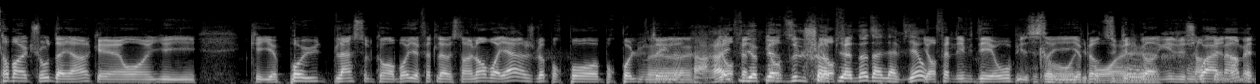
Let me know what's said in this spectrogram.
Comme un truth d'ailleurs qu'il n'y a pas eu de place sur le combat. Il a fait le, c'est un long voyage là pour pas pour pas lutter. Là. arrête, fait- il a perdu le ont fait- championnat dans l'avion. Ils ont fait les vidéos puis c'est ça, il a perdu puis il a gagné les Ouais, championnats, en mais it.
